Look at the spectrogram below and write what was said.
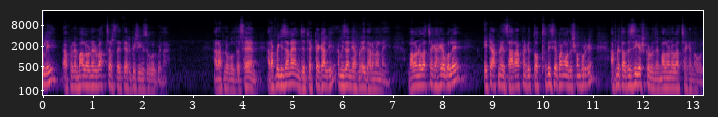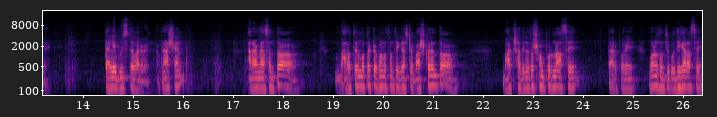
বলি, আপনার মালনের বাচ্চার চাইতে আর বেশি কিছু বলবে না। আর আপনি বলতেছেন, আর আপনি কি জানেন যে এটা একটা গালি, আমি জানি আপনার এই ধারণা নাই। মালনের বাচ্চা কাকে বলে? এটা আপনি, যারা আপনাকে তথ্য দিছে বাংলাদেশ সম্পর্কে, আপনি তাদের জিজ্ঞেস করবেন যে মালনের বাচ্চা কেন বলে। তাহলেই বুঝতে পারবেন। আপনি আসেন। আরামে আছেন তো, ভারতের মতো একটা গণতান্ত্রিক রাষ্ট্রে বাস করেন তো। বাক স্বাধীনতা সম্পূর্ণ আছে, তারপরে গণতান্ত্রিক অধিকার আছে,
